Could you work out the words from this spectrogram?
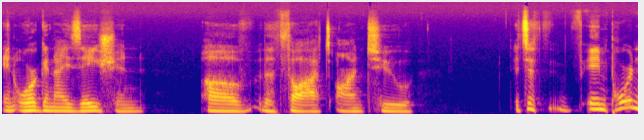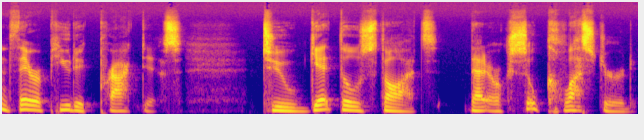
an organization of the thoughts onto it's an th- important therapeutic practice to get those thoughts that are so clustered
